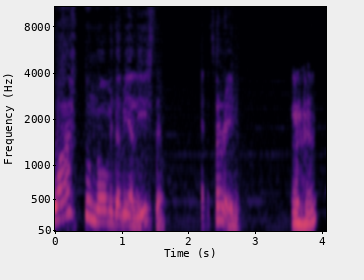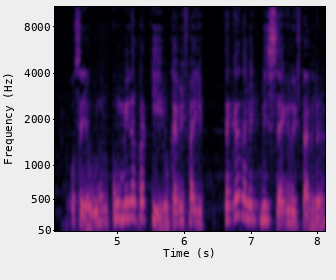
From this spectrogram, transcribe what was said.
quarto nome da minha lista era Sam Raimi. Uhum. Ou seja, um, combina para que o Kevin Feige secretamente me segue no Instagram,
